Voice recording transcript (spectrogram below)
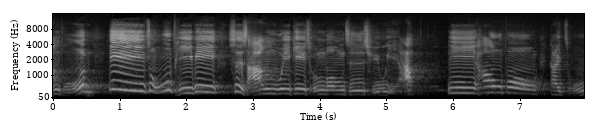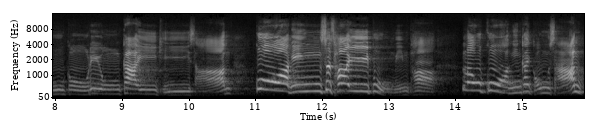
下三分，一足疲惫，是上未给春梦之秋呀。以后方该诸葛亮该其山，寡人实在不明白，老寡人该江山。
